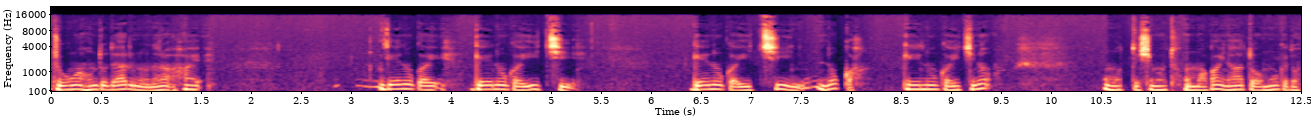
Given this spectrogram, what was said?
情報が本当であるのなら、はい。芸能界、芸能界1、芸能界1位のか、芸能界一の思ってしまうと、細かいなと思うけど、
